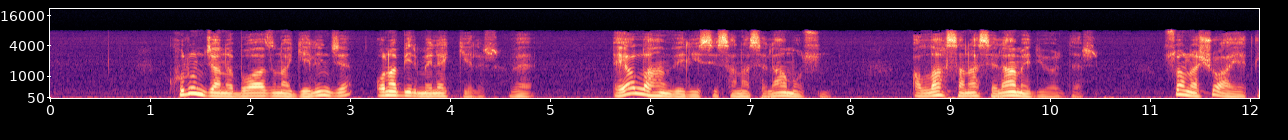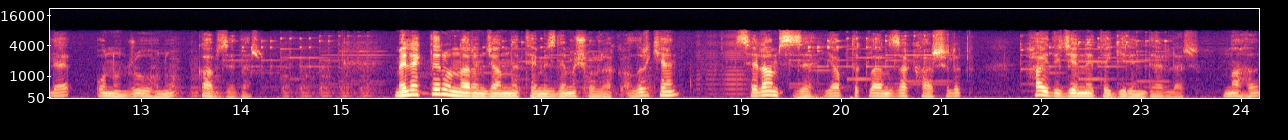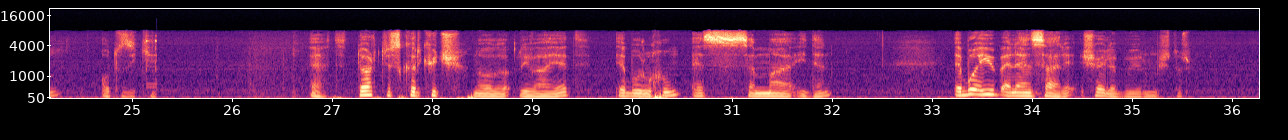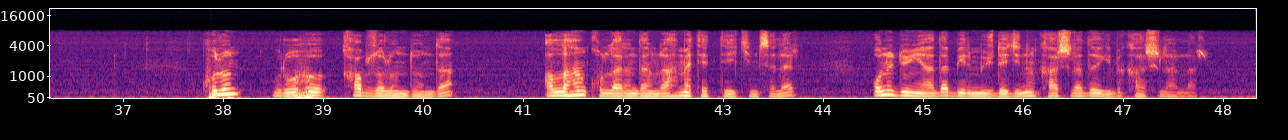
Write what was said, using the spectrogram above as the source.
Kulun canı boğazına gelince ona bir melek gelir ve Ey Allah'ın velisi sana selam olsun. Allah sana selam ediyor der. Sonra şu ayetle onun ruhunu gabz eder. Melekler onların canını temizlemiş olarak alırken selam size yaptıklarınıza karşılık haydi cennete girin derler. Nahl 32 Evet 443 nolu rivayet Ebu Ruhum Es-Semmai'den Ebu Eyyub el-Ensari şöyle buyurmuştur. Kulun ruhu kabzolunduğunda Allah'ın kullarından rahmet ettiği kimseler onu dünyada bir müjdecinin karşıladığı gibi karşılarlar.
